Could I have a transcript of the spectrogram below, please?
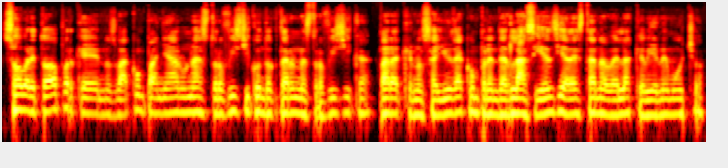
sobre todo porque nos va a acompañar un astrofísico, un doctor en astrofísica, para que nos ayude a comprender la ciencia de esta novela que viene mucho.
